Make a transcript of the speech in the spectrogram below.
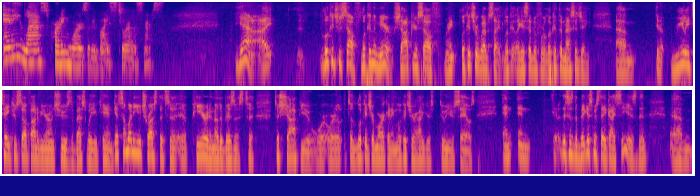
any last parting words of advice to our listeners? Yeah, I look at yourself. Look in the mirror. Shop yourself. Right. Look at your website. Look at, like I said before, look at the messaging. Um, you know, really take yourself out of your own shoes the best way you can. Get somebody you trust that's a, a peer in another business to to shop you or or to look at your marketing, look at your how you're doing your sales, and and you know, this is the biggest mistake I see is that um,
